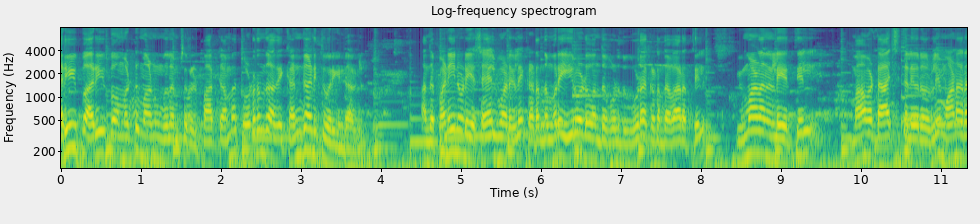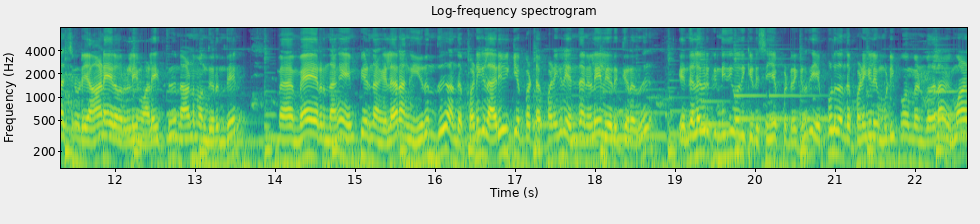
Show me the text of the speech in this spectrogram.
அறிவிப்பு அறிவிப்பாக மட்டும் மாநில முதலமைச்சர்கள் பார்க்காம தொடர்ந்து அதை கண்காணித்து வருகின்றார்கள். அந்த பணியினுடைய செயல்பாடுகளை கடந்த முறை ஈரோடு வந்த பொழுது கூட கடந்த வாரத்தில் விமான நிலையத்தில் மாவட்ட ஆட்சித்தலைவர் அவர்களையும் மாநகராட்சியினுடைய ஆணையர் அவர்களையும் அழைத்து நானும் அங்கிருந்தேன். மேயர் இருந்தாங்க எம்பி இருந்தாங்க எல்லாரும் அங்கே இருந்து அந்த பணிகள் அறிவிக்கப்பட்ட பணிகள் எந்த நிலையில் இருக்கிறது எந்த அளவிற்கு நிதி ஒதுக்கீடு செய்யப்பட்டிருக்கிறது எப்பொழுது அந்த பணிகளை முடிப்போம் என்பதெல்லாம் விமான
